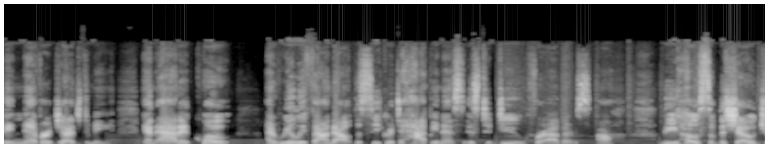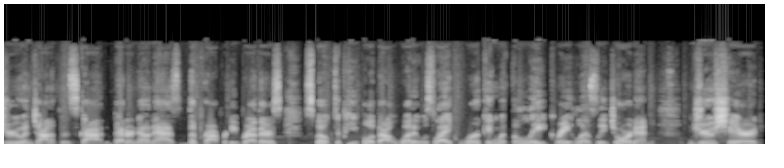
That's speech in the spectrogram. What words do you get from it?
they never judged me. And added, quote, I really found out the secret to happiness is to do for others. Oh. The hosts of the show, Drew and Jonathan Scott, better known as the Property Brothers, spoke to people about what it was like working with the late, great Leslie Jordan. Drew shared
